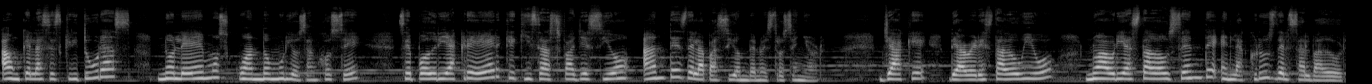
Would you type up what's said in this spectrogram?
aunque las escrituras no leemos cuándo murió San José, se podría creer que quizás falleció antes de la pasión de nuestro Señor ya que, de haber estado vivo, no habría estado ausente en la cruz del Salvador,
